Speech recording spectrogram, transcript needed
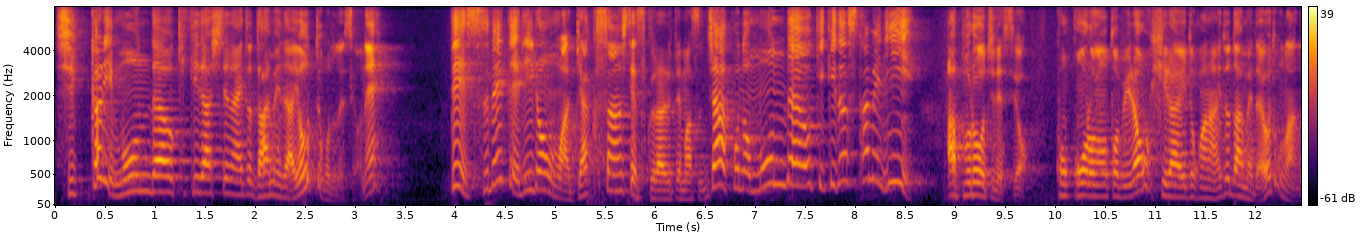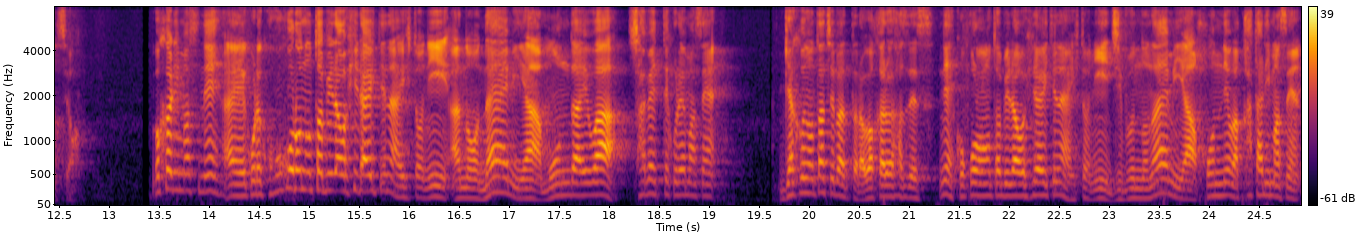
しっかり問題を聞き出してないとダメだよってことですよね。で全て理論は逆算して作られてますじゃあこの問題を聞き出すためにアプローチですよ。心の扉を開いとかないとダメだよってことなんですよ。わかりますね、えー、これ心の扉を開いてない人にあの悩みや問題は喋ってくれません。逆の立場だったらわかるはずです。ね心の扉を開いてない人に自分の悩みや本音は語りません。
